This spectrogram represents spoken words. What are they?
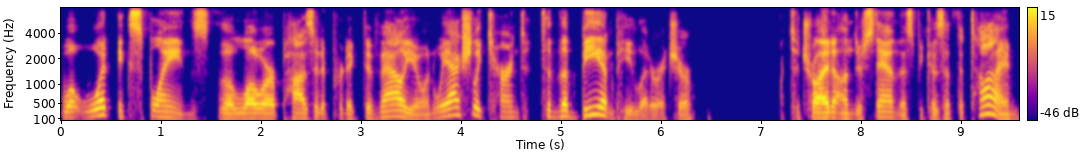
well, what explains the lower positive predictive value? And we actually turned to the BNP literature to try to understand this because at the time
